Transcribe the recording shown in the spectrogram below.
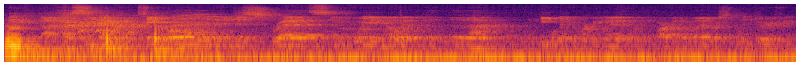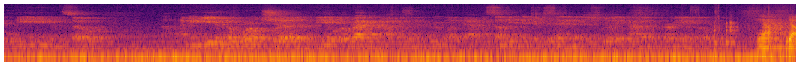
Mm. I- I've seen it take hold and it just spreads, and before you know it, the, the, the people that you're working with, or the department, or whatever, splinters, people leave, and so, uh, I mean, even the world should be able to recognize in a group like that, when something enters in and it just really kind of permeates over. Yeah.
